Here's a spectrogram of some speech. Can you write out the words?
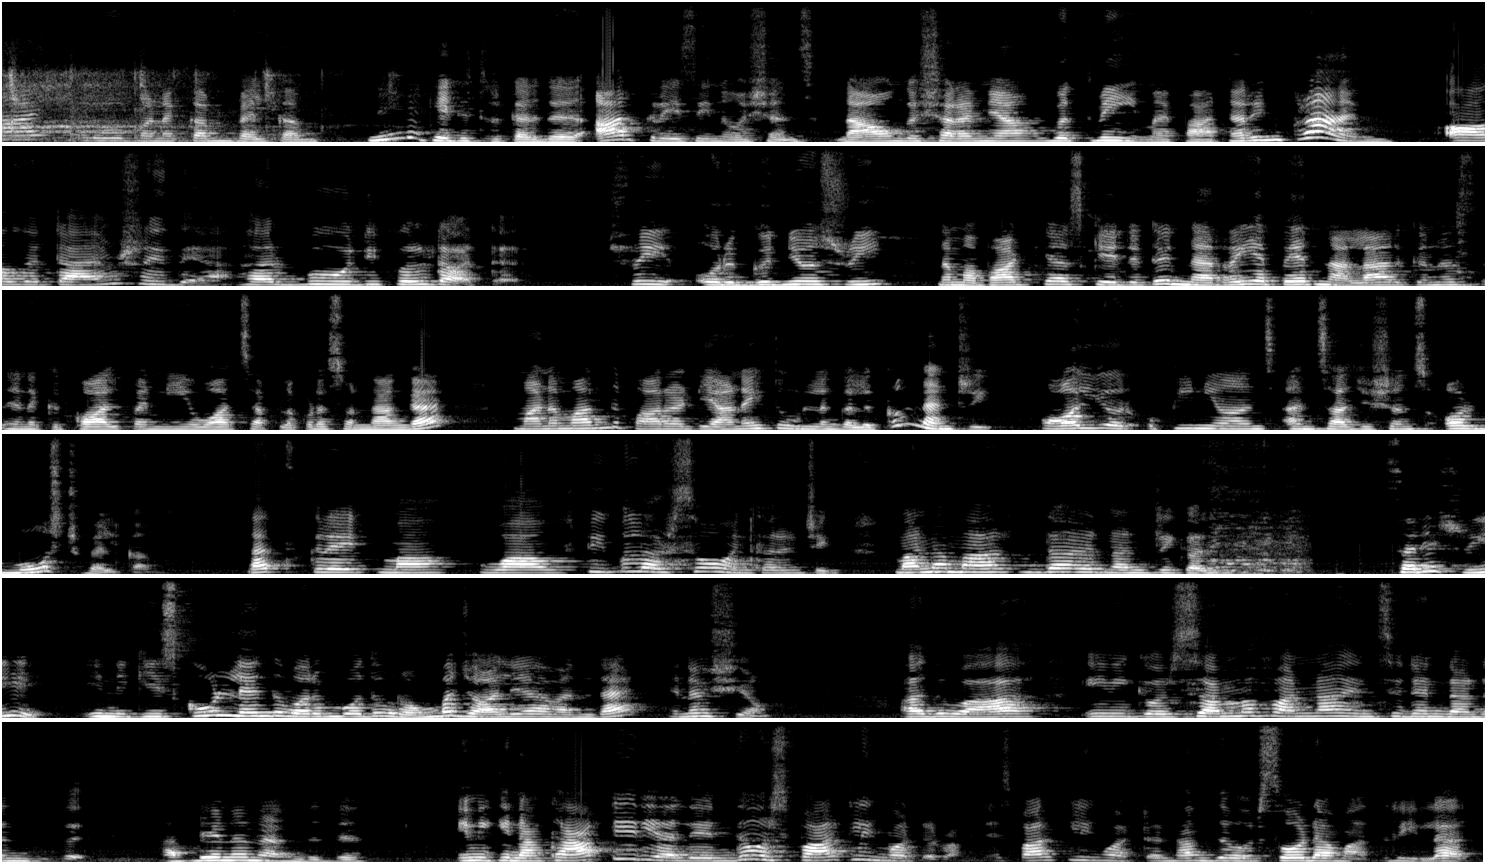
Hi hello வணக்கம் welcome நீங்க கேட்டுட்டு இருக்கிறது ஆர் கிரேசி நோஷன்ஸ் நான் உங்க Saranya with me my partner in crime all the time Shridaya, her beautiful daughter. Shri ஒரு குட் நியூஸ் ஸ்ரீ நம்ம பாட்காஸ்ட் கேட்டுட்டு நிறைய பேர் நல்லா இருக்குன்னு எனக்கு கால் பண்ணி வாட்ஸ்அப்ல கூட சொன்னாங்க. மனமார்ந்து பாராட்டிய அனைத்து உள்ளங்களுக்கும் நன்றி. All your opinions and suggestions all most welcome That's great, Ma. Wow, people are so encouraging. மனமார்ந்த நன்றிகள். சரி ஸ்ரீ இன்னைக்கு ஸ்கூல்ல இருந்து வரும்போது ரொம்ப ஜாலியா வந்த என்ன விஷயம்? அதுவா? இன்னைக்கு ஒரு செம்ம ஃபன்னா இன்சிடென்ட் நடந்தது. அப்படி என்ன நடந்தது? இன்னைக்கு நான் இருந்து ஒரு ஸ்பார்க்லிங் வாட்டர் வாங்கினேன். ஸ்பார்க்லிங் வாட்டர்னா வந்து ஒரு சோடா மாதிரி இல்ல.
